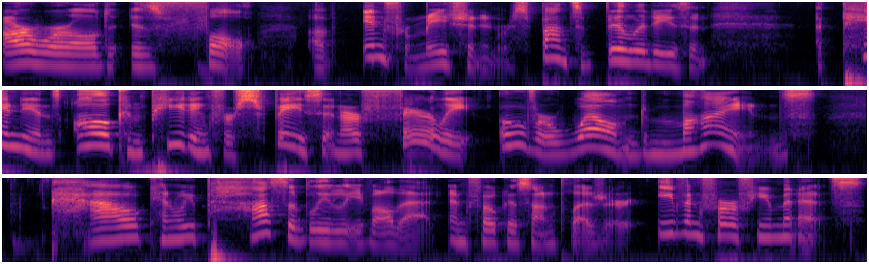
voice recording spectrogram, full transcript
Our world is full of information and responsibilities and opinions all competing for space in our fairly overwhelmed minds. How can we possibly leave all that and focus on pleasure, even for a few minutes?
